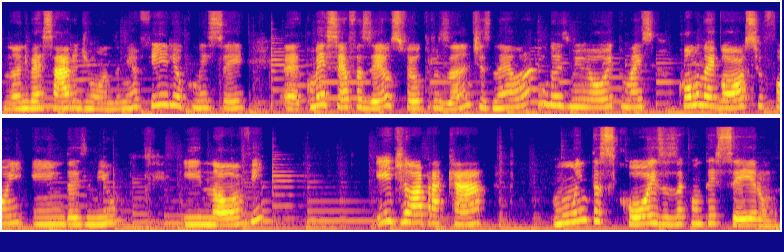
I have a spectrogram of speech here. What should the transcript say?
no aniversário de um ano da minha filha, eu comecei, é, comecei a fazer os feltros antes, né, lá em 2008, mas como negócio foi em 2009. E de lá para cá, muitas coisas aconteceram.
